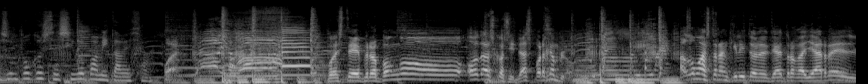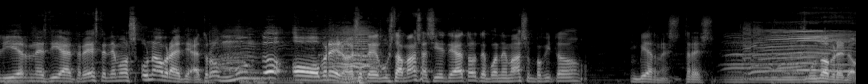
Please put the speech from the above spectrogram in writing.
Es un poco excesivo para mi cabeza. Bueno. Pues te propongo otras cositas. Por ejemplo, algo más tranquilito en el Teatro Gallarre. El viernes día 3 tenemos una obra de teatro, Mundo Obrero. ¿Eso te gusta más? Así de teatro te pone más un poquito... Viernes 3. Mundo Obrero.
